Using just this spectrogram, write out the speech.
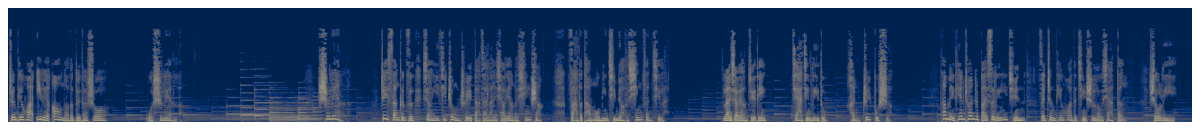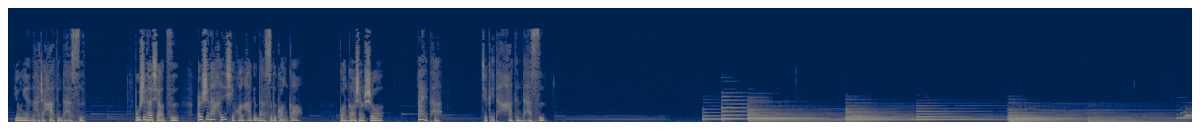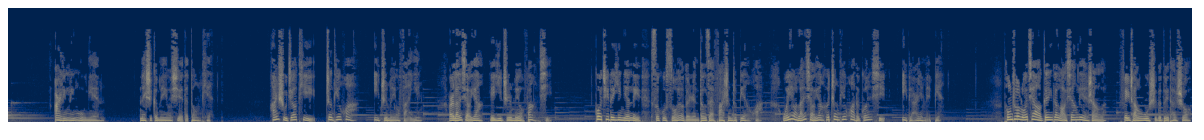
郑天化一脸懊恼的对他说：“我失恋了。”失恋了，这三个字像一记重锤打在蓝小样的心上，砸得他莫名其妙的兴奋起来。蓝小样决定加紧力度，狠追不舍。他每天穿着白色连衣裙，在郑天化的寝室楼下等，手里永远拿着哈根达斯。不是他小资，而是他很喜欢哈根达斯的广告。广告上说：“爱他，就给他哈根达斯。”那是个没有雪的冬天。寒暑交替，郑天化一直没有反应，而蓝小样也一直没有放弃。过去的一年里，似乎所有的人都在发生着变化，唯有蓝小样和郑天化的关系一点儿也没变。同桌罗俏跟一个老乡恋上了，非常务实的对他说：“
